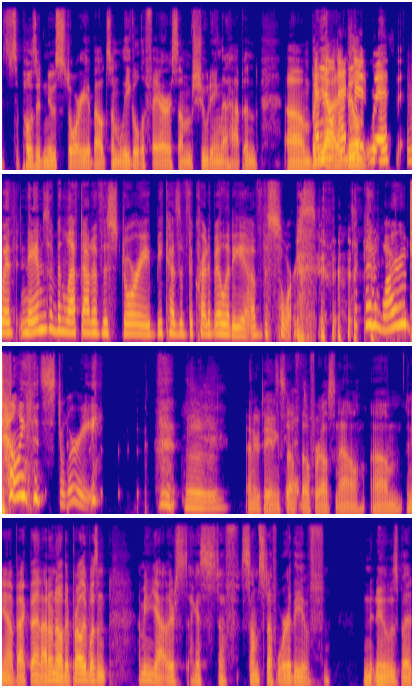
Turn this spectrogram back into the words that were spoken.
supposed news story about some legal affair, or some shooting that happened. Um, but and yeah, they'll end they'll, it with with names have been left out of the story because of the credibility of the source. It's like then why are you telling this story? Uh, entertaining stuff good. though for us now. Um and yeah back then i don't know there probably wasn't i mean yeah there's i guess stuff some stuff worthy of news but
